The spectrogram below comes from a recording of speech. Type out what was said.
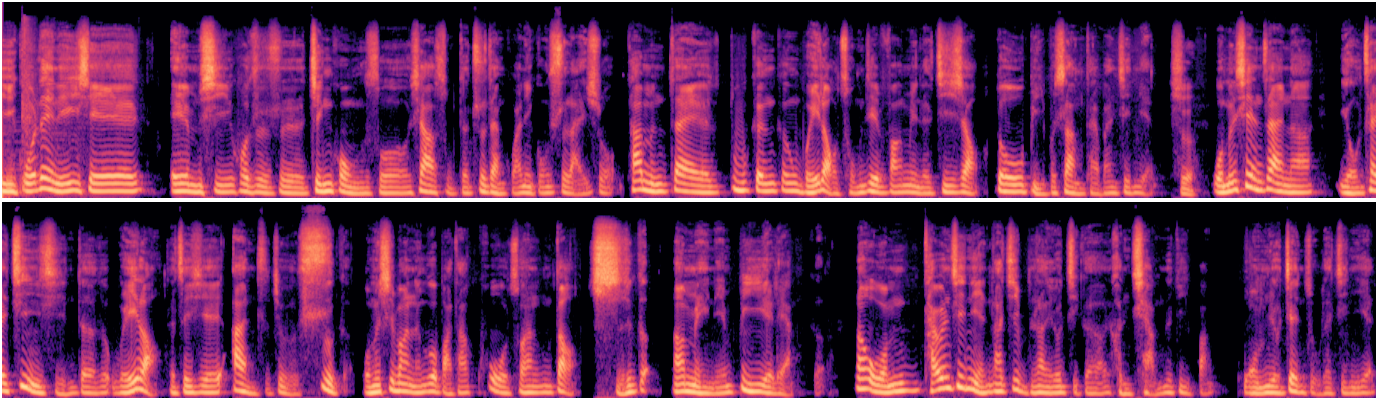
以国内的一些 AMC 或者是金控所下属的资产管理公司来说，他们在都跟跟围绕重建方面的绩效都比不上台湾今年。是我们现在呢有在进行的围绕的这些案子就有四个，我们希望能够把它扩张到十个，然后每年毕业两个。那我们台湾今年它基本上有几个很强的地方，我们有建筑的经验。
